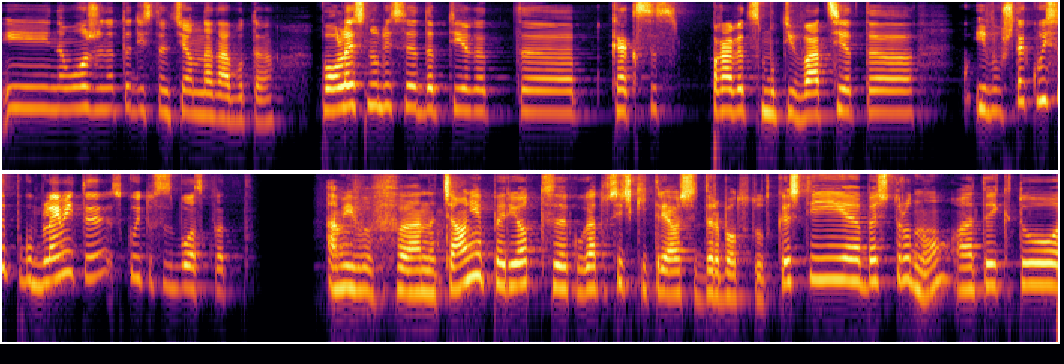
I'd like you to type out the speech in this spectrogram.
и наложената дистанционна работа? По-лесно ли се адаптират? Как се справят с мотивацията? И въобще, кои са проблемите, с които се сблъскват? Ами в началния период, когато всички трябваше да работят от къщи, беше трудно, тъй като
